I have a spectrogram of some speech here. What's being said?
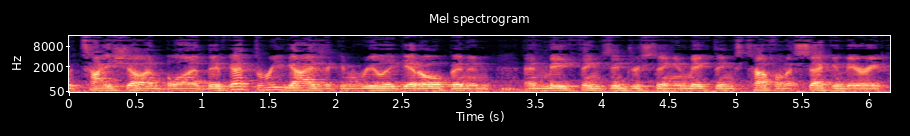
with Tyshawn Blunt. They've got three guys that can really get open and, and make things interesting and make things tough on a secondary.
